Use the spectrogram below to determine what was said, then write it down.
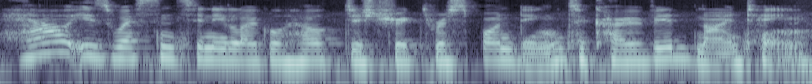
how is Western Sydney Local Health District responding to COVID 19?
